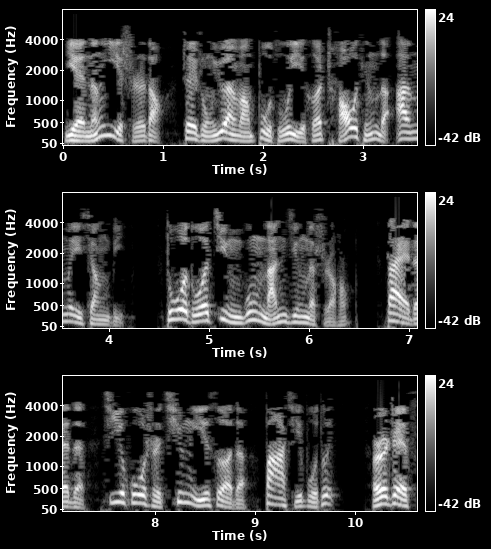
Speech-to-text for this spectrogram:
也能意识到这种愿望不足以和朝廷的安危相比。多铎进攻南京的时候，带着的几乎是清一色的八旗部队，而这次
